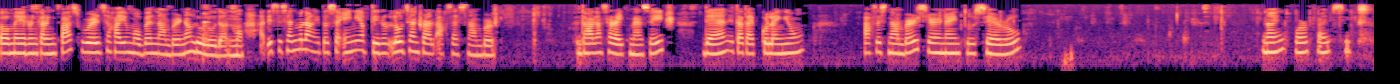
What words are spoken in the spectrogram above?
uh, mayroon ka ring password, saka yung mobile number ng luludan mo. At isasend mo lang ito sa any of the Load Central access number. Punta ka lang sa right message. Then, itatype ko lang yung access number 0920 9456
